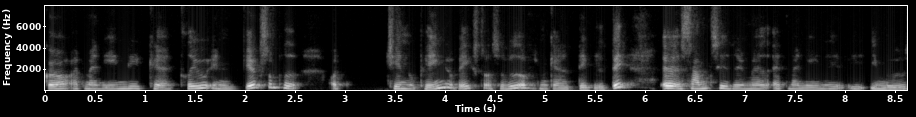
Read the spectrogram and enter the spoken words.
gør, at man egentlig kan drive en virksomhed og tjene nogle penge og vækst og så videre, hvis man gerne det vil det, øh, samtidig med, at man egentlig i, i møde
